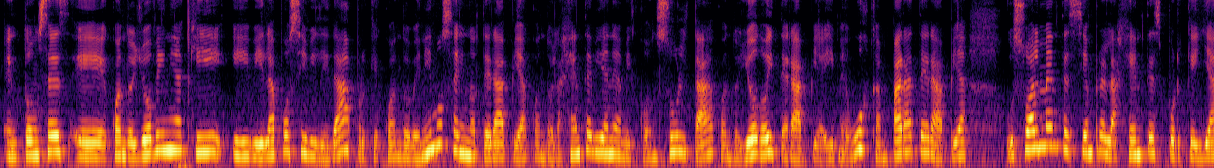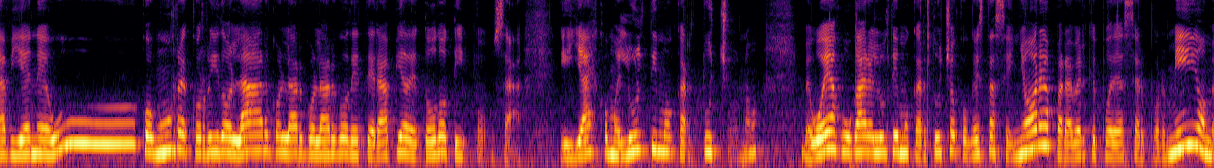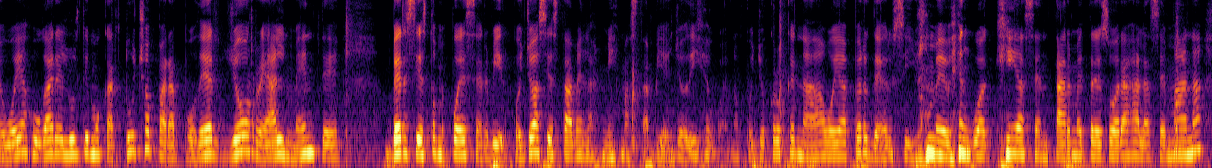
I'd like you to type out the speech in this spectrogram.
Entonces, eh, cuando yo vine aquí y vi la posibilidad, porque cuando venimos a hipnoterapia, cuando la gente viene a mi consulta, cuando yo doy terapia y me buscan para terapia, usualmente siempre la gente es porque ya viene uh, con un recorrido largo, largo, largo de terapia de todo tipo, o sea, y ya es como el último cartucho, ¿no? Me voy a jugar el último cartucho con esta señora para ver qué puede hacer por mí, o me voy a jugar el último cartucho para poder yo realmente ver si esto me puede servir. Pues yo así estaba en las mismas también. Yo dije, bueno, pues yo creo que nada voy a perder si yo me vengo aquí a sentarme tres horas a la semana.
